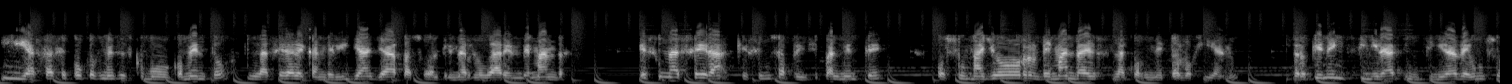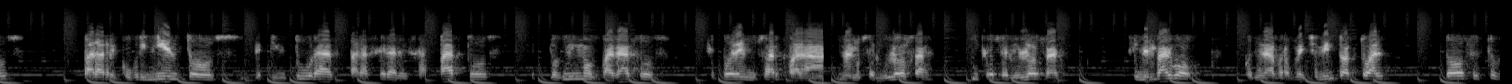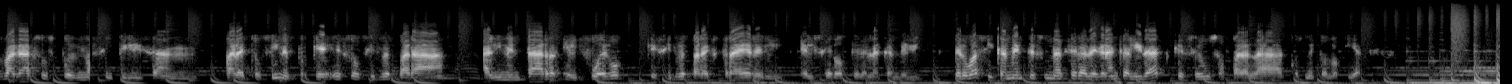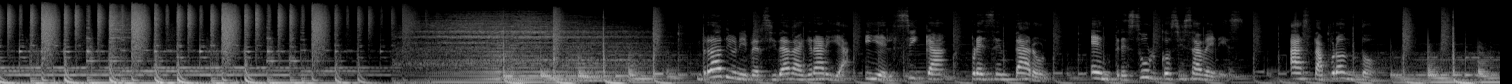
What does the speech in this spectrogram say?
y hasta hace pocos meses, como comento, la cera de candelilla ya pasó al primer lugar en demanda. Es una cera que se usa principalmente, o su mayor demanda es la cosmetología, ¿no? Pero tiene infinidad, infinidad de usos para recubrimientos de pinturas, para cera de zapatos, los mismos bagazos se pueden usar para nanocelulosa, microcelulosa. Sin embargo, con el aprovechamiento actual, todos estos bagazos pues no se utilizan para estos fines, porque eso sirve para alimentar el fuego que sirve para extraer el, el cerote de la candelilla. Pero básicamente es una cera de gran calidad que se usa para la cosmetología. Radio Universidad Agraria y el SICA presentaron Entre Surcos y Saberes. Hasta pronto. you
